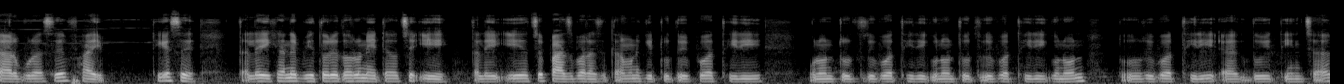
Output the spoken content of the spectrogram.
তারপর আছে ফাইভ ঠিক আছে? তাহলে এখানে ভেতরে ধরুন এটা হচ্ছে এ তাহলে এ হচ্ছে পাঁচবার আছে, তার মানে কি? Two to the power three গুণন two to the power three গুণন two to the power three গুণন two to the power three এক, দুই, তিন, চার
